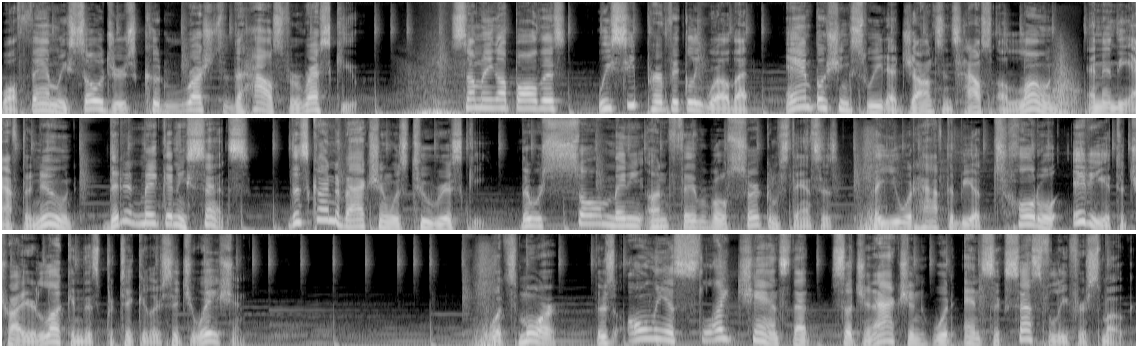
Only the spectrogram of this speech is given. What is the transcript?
while family soldiers could rush to the house for rescue. Summing up all this, we see perfectly well that ambushing Sweet at Johnson's house alone and in the afternoon didn't make any sense. This kind of action was too risky. There were so many unfavorable circumstances that you would have to be a total idiot to try your luck in this particular situation. What's more, there's only a slight chance that such an action would end successfully for Smoke.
